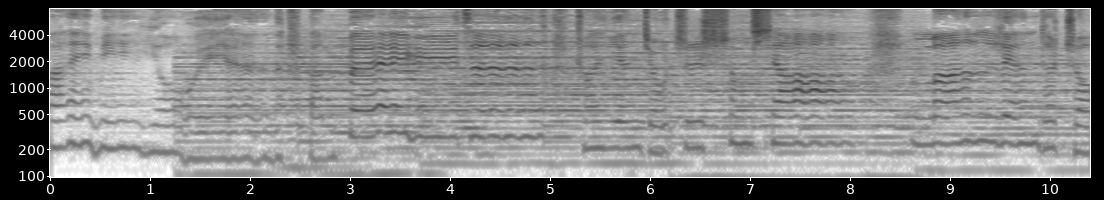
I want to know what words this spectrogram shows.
柴米油盐半辈子，转眼就只剩下满脸的皱。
